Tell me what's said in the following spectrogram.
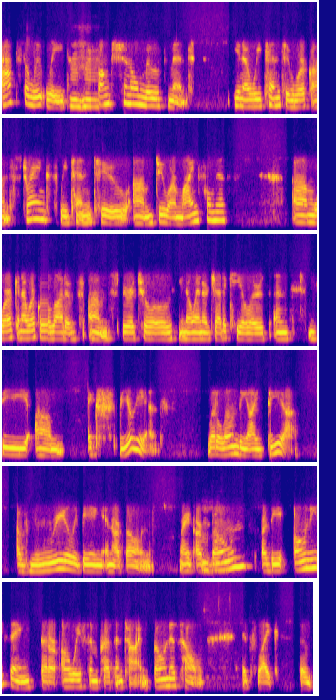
absolutely mm-hmm. functional movement you know we tend to work on strength we tend to um, do our mindfulness um, work, and I work with a lot of um, spiritual, you know, energetic healers, and the um, experience, let alone the idea of really being in our bones. Right, our mm-hmm. bones are the only thing that are always in present time. Bone is home. It's like the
